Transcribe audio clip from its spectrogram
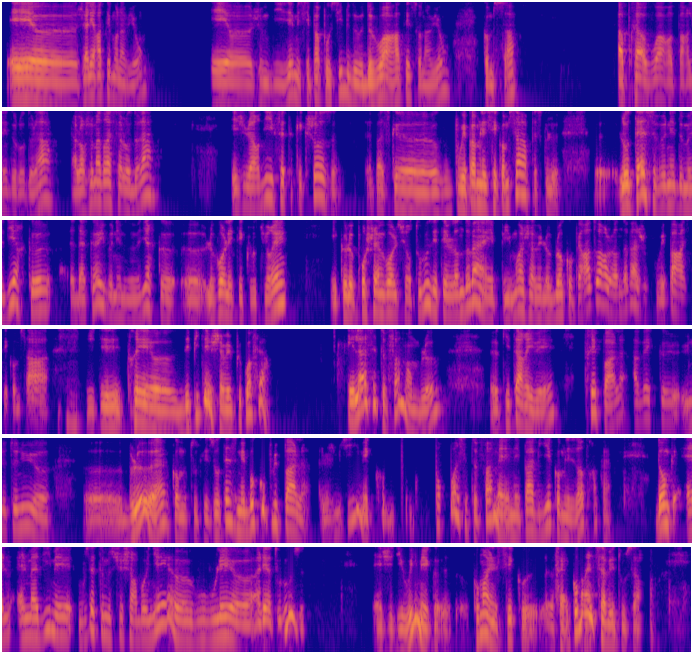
et euh, j'allais rater mon avion. Et je me disais, mais c'est pas possible de devoir rater son avion comme ça, après avoir parlé de l'au-delà. Alors je m'adresse à l'au-delà et je leur dis, faites quelque chose, parce que vous ne pouvez pas me laisser comme ça, parce que euh, l'hôtesse venait de me dire que, d'accueil venait de me dire que euh, le vol était clôturé et que le prochain vol sur Toulouse était le lendemain. Et puis moi, j'avais le bloc opératoire le lendemain, je ne pouvais pas rester comme ça. J'étais très dépité, je ne savais plus quoi faire. Et là, cette femme en bleu euh, qui est arrivée, très pâle, avec euh, une tenue euh, bleue, hein, comme toutes les hôtesses, mais beaucoup plus pâle. Je me suis dit, mais pourquoi cette femme n'est pas habillée comme les autres enfin, Donc, elle, m'a dit, mais vous êtes monsieur Charbonnier, vous voulez aller à Toulouse? Et j'ai dit, oui, mais comment elle sait que, enfin, comment elle savait tout ça?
